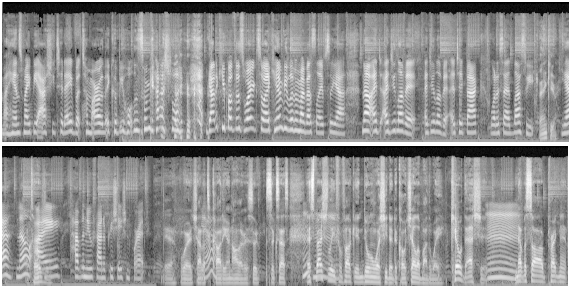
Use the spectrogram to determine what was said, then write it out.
my hands might be ashy today, but tomorrow they could be holding some cash. Like, got to keep up this work so I can be living my best life. So, yeah, no, I, I do love it. I do love it. I take back what I said last week. Thank you. Yeah, no, I. I have a newfound appreciation for it. Yeah, word. Shout out to Yeah. Mm-hmm. Cardi and all of her su- success, especially for fucking doing what she did to Coachella. By the way, killed that shit. Mm. Never saw a pregnant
